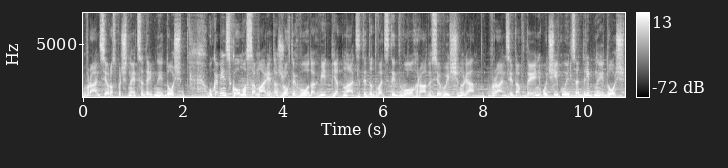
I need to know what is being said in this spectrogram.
Вранці розпочнеться дрібний дощ. У Кам'янському, Самарі та жовтих водах від 15 до 22 градусів вище нуля. Вранці та вдень очікується дрібний дощ.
